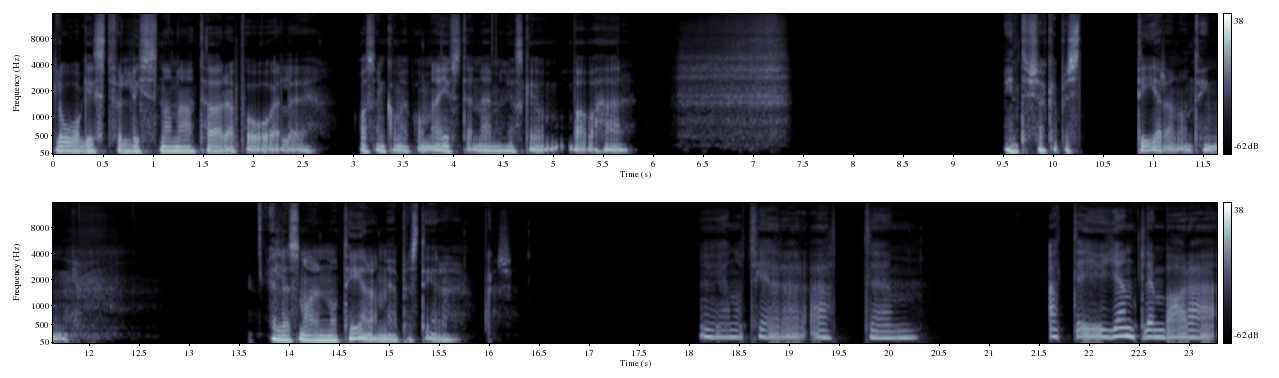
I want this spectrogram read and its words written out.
logiskt för lyssnarna att höra på? Eller, och sen kommer jag på, men just det, nej, men jag ska bara vara här. Inte försöka prestera någonting. Eller snarare notera när jag presterar. Kanske. Jag noterar att, um, att det är ju egentligen bara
